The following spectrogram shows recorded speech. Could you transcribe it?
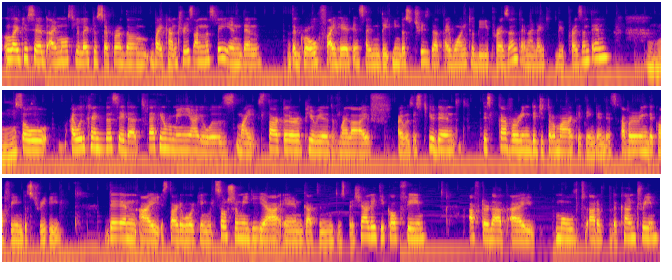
like you said, I mostly like to separate them by countries, honestly, and then the growth I had inside the industries that I want to be present and I like to be present in. Mm-hmm. So I would kind of say that back in Romania, it was my starter period of my life. I was a student, discovering digital marketing and discovering the coffee industry. Then I started working with social media and got into specialty coffee. After that, I moved out of the country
